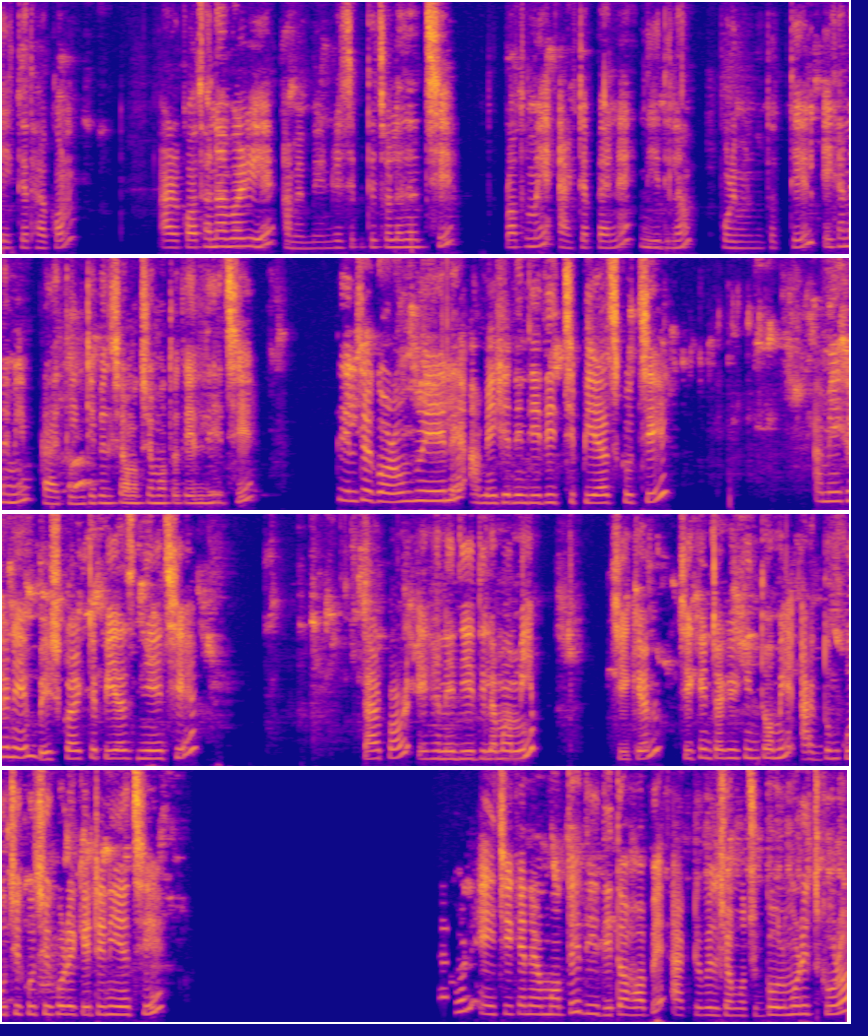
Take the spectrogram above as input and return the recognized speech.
দেখতে থাকুন। আর কথা না বাড়িয়ে আমি মেন রেসিপিতে চলে যাচ্ছি। প্রথমে একটা প্যানে দিয়ে দিলাম পরিমাণ মতো তেল। এখানে আমি প্রায় তিন টেবিল চামচের মতো তেল দিয়েছি। তেলটা গরম হয়ে এলে আমি এখানে দিয়ে দিচ্ছি পেঁয়াজ কুচি। আমি এখানে বেশ কয়েকটা পেঁয়াজ নিয়েছি। তারপর এখানে দিয়ে দিলাম আমি চিকেন। চিকেনটাকে কিন্তু আমি একদম কুচি কুচি করে কেটে নিয়েছি। এখন এই চিকেনের মধ্যে দিয়ে দিতে হবে এক টেবিল চামচ গোলমরিচ গুঁড়ো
